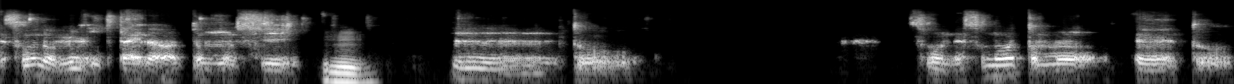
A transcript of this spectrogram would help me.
そういうのを見に行きたいなと思うし、うん。うーんと、そうね、その後も、えっ、と、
